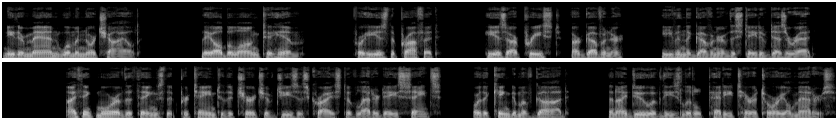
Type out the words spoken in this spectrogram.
neither man, woman, nor child. They all belong to him, for he is the prophet. He is our priest, our governor, even the governor of the state of Deseret. I think more of the things that pertain to the Church of Jesus Christ of Latter day Saints, or the kingdom of God, than I do of these little petty territorial matters.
